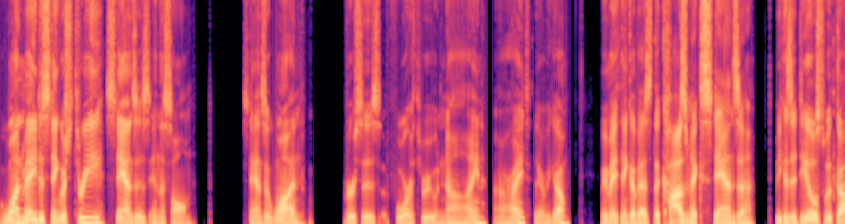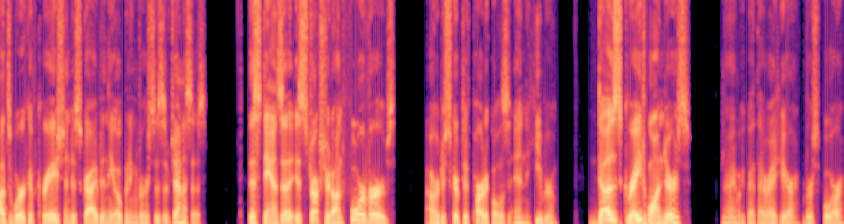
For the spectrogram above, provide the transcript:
one may distinguish three stanzas in the psalm. Stanza one, verses four through nine. All right, there we go. We may think of as the cosmic stanza because it deals with God's work of creation described in the opening verses of Genesis. This stanza is structured on four verbs, our descriptive particles in Hebrew. Does great wonders, all right, we've got that right here, verse 4.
